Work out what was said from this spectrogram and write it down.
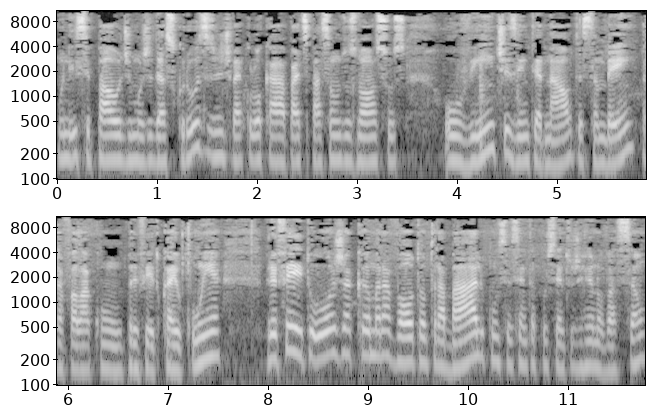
municipal de Mogi das Cruzes. A gente vai colocar a participação dos nossos ouvintes e internautas também para falar com o prefeito Caio Cunha. Prefeito, hoje a Câmara volta ao trabalho com 60% de renovação,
